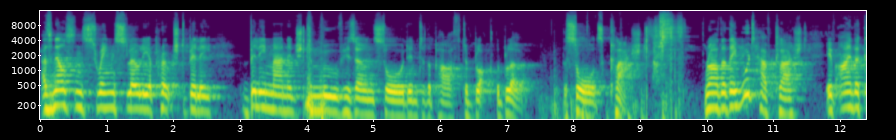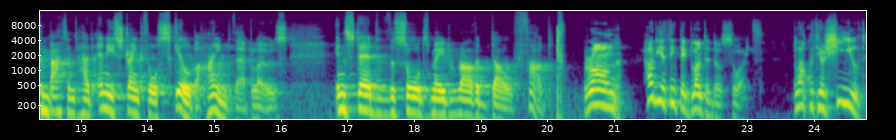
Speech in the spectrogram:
As Nelson's swing slowly approached Billy, Billy managed to move his own sword into the path to block the blow. The swords clashed. Rather, they would have clashed if either combatant had any strength or skill behind their blows. Instead, the swords made rather dull thud. Wrong! How do you think they blunted those swords? Block with your shield.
